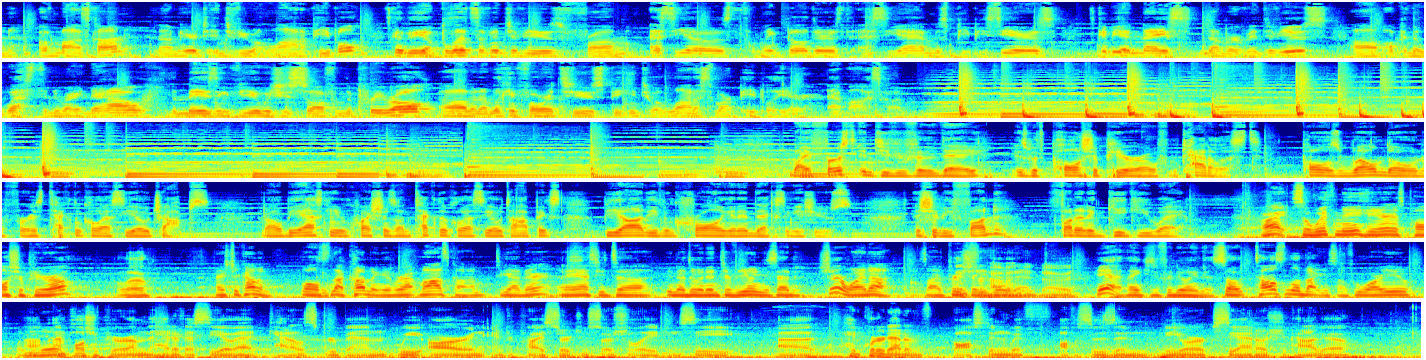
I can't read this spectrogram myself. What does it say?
one of MozCon, and I'm here to interview a lot of people. It's going to be a blitz of interviews from SEOs to link builders to SEMs, PPCers. It's going to be a nice number of interviews. Um, up in the Westin right now, an amazing view, which you saw from the pre roll, um, and I'm looking forward to speaking to a lot of smart people here at MozCon. My first interview for the day is with Paul Shapiro from Catalyst. Paul is well known for his technical SEO chops, and I'll be asking him questions on technical SEO topics beyond even crawling and indexing issues. This should be fun, fun in a geeky way. All right, so with me here is Paul Shapiro. Hello. Thanks for coming. Well, it's not coming. We're at MozCon together, and I asked you to, you know, do an interview, and you said, "Sure, why not?" So I appreciate you doing it. Barry. Yeah, thank you for doing this. So tell us a little about yourself. Who are you? What Uh, you do? I'm Paul Shapiro. I'm the head of SEO at Catalyst GroupM. We are an enterprise search and social agency uh, headquartered out of Boston with offices in New York, Seattle, Chicago.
